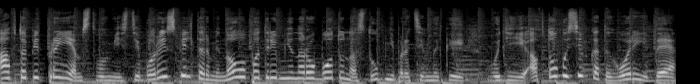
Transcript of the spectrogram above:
Автопідприємству в місті Бориспіль терміново потрібні на роботу наступні працівники: водії автобусів категорії Д,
